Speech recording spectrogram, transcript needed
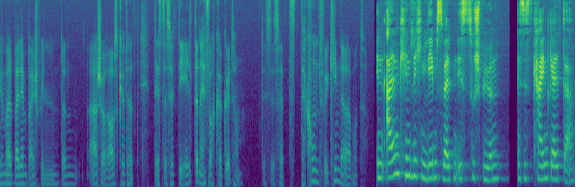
wie man bei den Beispielen dann auch schon rausgehört hat, dass das halt die Eltern einfach kein Geld haben. Das ist halt der Grund für Kinderarmut. In allen kindlichen Lebenswelten ist zu spüren, es ist kein Geld da.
